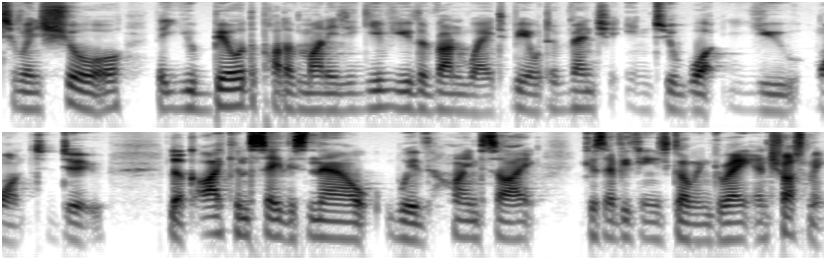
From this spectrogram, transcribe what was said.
to ensure that you build the pot of money to give you the runway to be able to venture into what you want to do. Look, I can say this now with hindsight because everything's going great. And trust me,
